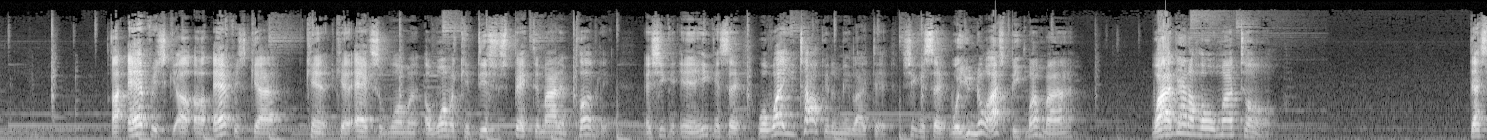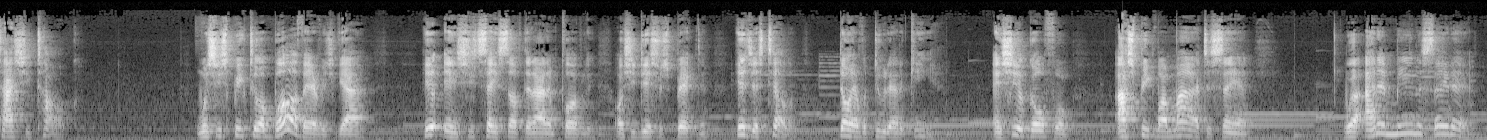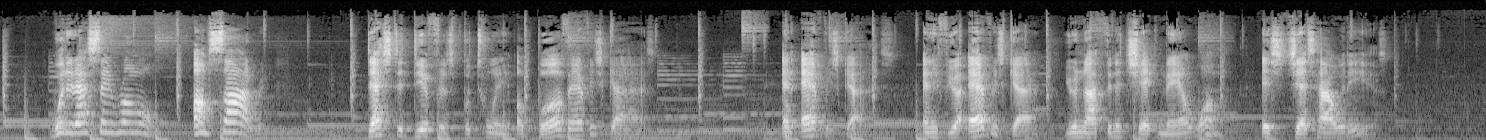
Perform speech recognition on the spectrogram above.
An average, uh, a average guy can can ask a woman. A woman can disrespect him out in public, and she can, and he can say, "Well, why are you talking to me like that?" She can say, "Well, you know I speak my mind." Why I gotta hold my tongue? That's how she talk. When she speak to above average guy, and she say something out in public or she disrespect him, he'll just tell her, don't ever do that again. And she'll go from I speak my mind to saying, well, I didn't mean to say that. What did I say wrong? I'm sorry. That's the difference between above average guys and average guys. And if you're an average guy, you're not gonna check nail woman. It's just how it is.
